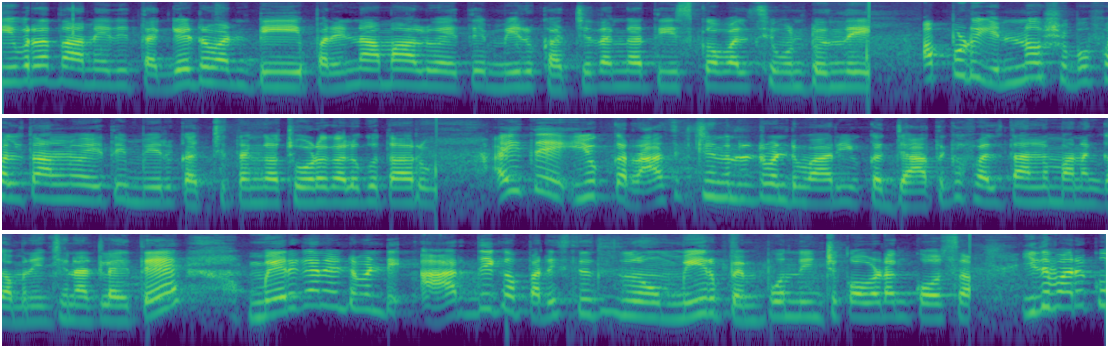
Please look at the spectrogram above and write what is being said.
తీవ్రత అనేది తగ్గేటువంటి పరిణామాలు అయితే మీరు ఖచ్చితంగా తీసుకోవాల్సి ఉంటుంది. అప్పుడు ఎన్నో శుభ ఫలితాలను అయితే మీరు ఖచ్చితంగా చూడగలుగుతారు. అయితే ఈ యొక్క రాశికి చెందినటువంటి వారి యొక్క జాతక ఫలితాలను మనం గమనించినట్లయితే మెరుగైనటువంటి ఆర్థిక పరిస్థితులను మీరు పెంపొందించుకోవడం కోసం ఇదివరకు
